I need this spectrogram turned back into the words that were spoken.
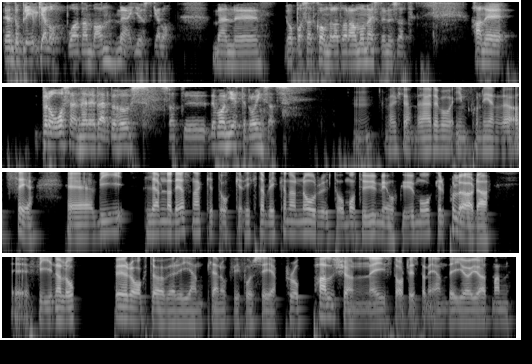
det ändå blev galopp och att han vann med just galopp. Men jag hoppas att Konrad tar hand om hästen nu så att han är bra sen när det väl behövs. Så att det var en jättebra insats. Mm, verkligen, det här det var imponerande att se. Vi lämnar det snacket och riktar blickarna norrut och mot Umeå och Umeå åker på lördag Eh, fina lopp eh, rakt över egentligen och vi får se Propulsion i startlistan igen. Det gör ju att man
